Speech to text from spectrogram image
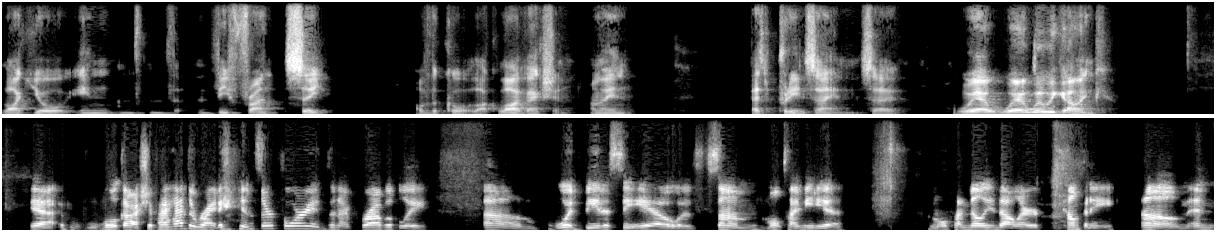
like you're in the front seat of the court, like live action. I mean, that's pretty insane. So, where where where are we going? Yeah, well, gosh, if I had the right answer for it, then I probably um, would be the CEO of some multimedia, multi-million dollar company, um, and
